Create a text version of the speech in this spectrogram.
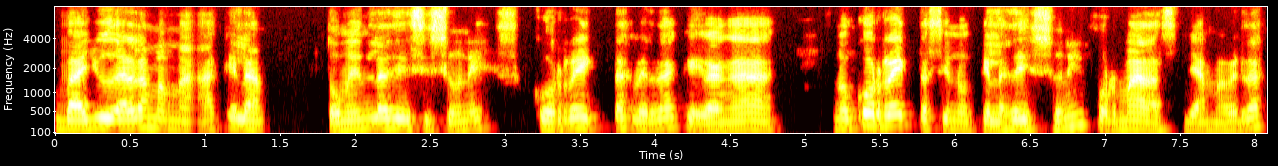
va a ayudar a la mamá a que la tomen las decisiones correctas, ¿verdad? Que van a no correctas, sino que las decisiones informadas se llama, ¿verdad?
